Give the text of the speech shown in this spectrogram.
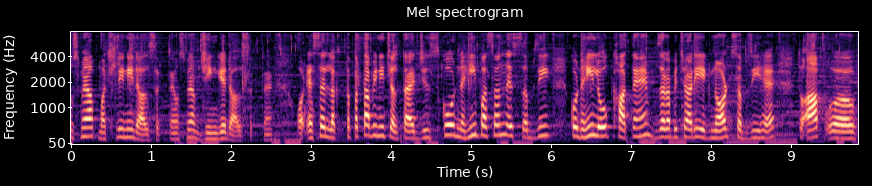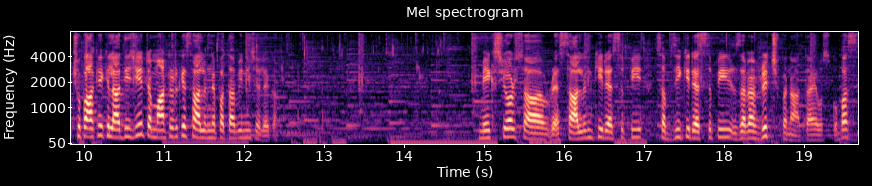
उसमें आप मछली नहीं डाल सकते हैं उसमें आप झींगे डाल सकते हैं। और ऐसा लगता पता भी नहीं चलता है, जिसको नहीं पसंद, इस सब्ज़ी को नहीं लोग खाते हैं, ज़रा बेचारी इग्नोर्ड सब्ज़ी है तो आप छुपा के खिला दीजिए, टमाटर के सालन में पता भी नहीं चलेगा। मेक श्योर सालन की रेसिपी सब्ज़ी की रेसिपी ज़रा रिच बनाता है उसको, बस।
